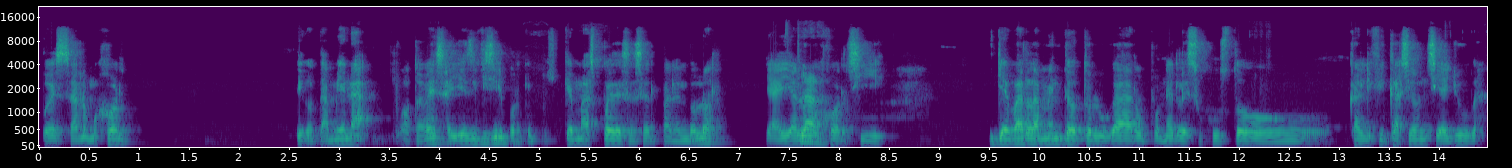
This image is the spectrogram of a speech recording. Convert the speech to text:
pues a lo mejor digo, también otra vez, ahí es difícil porque, pues, ¿qué más puedes hacer para el dolor? Y ahí a lo mejor sí llevar la mente a otro lugar o ponerle su justo calificación sí ayuda.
